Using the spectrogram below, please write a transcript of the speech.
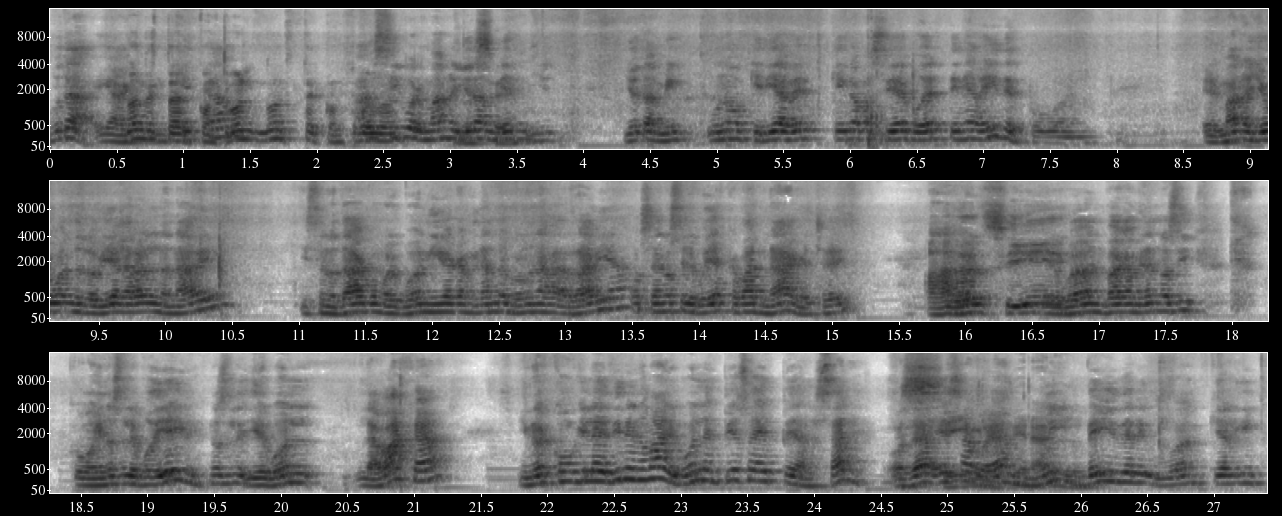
Puta, ¿Dónde está ¿qué el control? ¿Dónde está el Ah, control? sí, pues hermano, yo también. Yo, yo también, uno quería ver qué capacidad de poder tenía Vader, pues, weón. Hermano, yo cuando lo vi agarrar en la nave y se notaba como el weón iba caminando con una rabia, o sea, no se le podía escapar nada, ¿cachai? Ah, Igual, sí. El weón va caminando así, como que no se le podía ir, no se le- y el weón la baja y no es como que la detiene nomás, el weón la empieza a despedazar. O sea, Sí, esa weá es muy Vader, weón, que alguien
